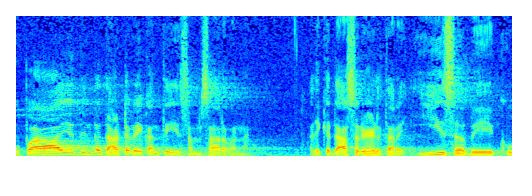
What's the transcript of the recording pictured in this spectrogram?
ಉಪಾಯದಿಂದ ದಾಟಬೇಕಂತೆ ಈ ಸಂಸಾರವನ್ನು. ಅದಕ್ಕೆ ದಾಸರು ಹೇಳ್ತಾರೆ, ಈಸಬೇಕು,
